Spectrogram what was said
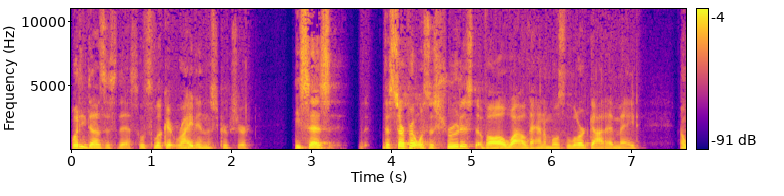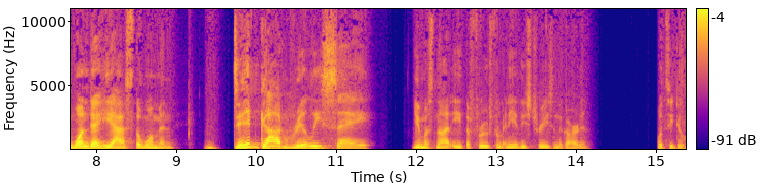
What he does is this. Let's look at right in the Scripture. He says, The serpent was the shrewdest of all wild animals the Lord God had made. And one day he asked the woman, Did God really say you must not eat the fruit from any of these trees in the garden? What's he doing?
